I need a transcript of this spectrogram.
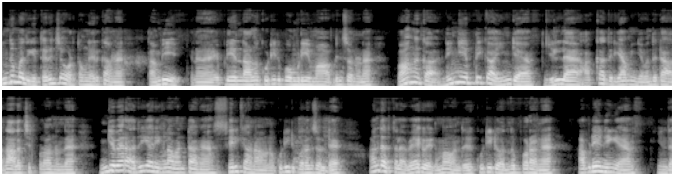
இந்துமதிக்கு தெரிஞ்ச ஒருத்தவங்க இருக்காங்க. தம்பி என்ன எப்படி இருந்தாலும் கூட்டிகிட்டு போக முடியுமா? அப்படின்னு சொன்னோன்னே வாங்கக்கா நீங்கள் எப்படிக்கா இங்கே? இல்லை அக்கா தெரியாமல் இங்கே வந்துட்டா அதான் அழைச்சிட்டு போகலான்னு வந்தேன் இங்கே வேறு அதிகாரிங்களாம் வந்துட்டாங்க. சரிக்கா நான் அவனை கூட்டிகிட்டு போகிறேன்னு சொல்லிட்டு அந்த இடத்துல வேக வேகமாக வந்து கூட்டிகிட்டு வந்து போகிறாங்க அப்படியே நீங்கள் இந்த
